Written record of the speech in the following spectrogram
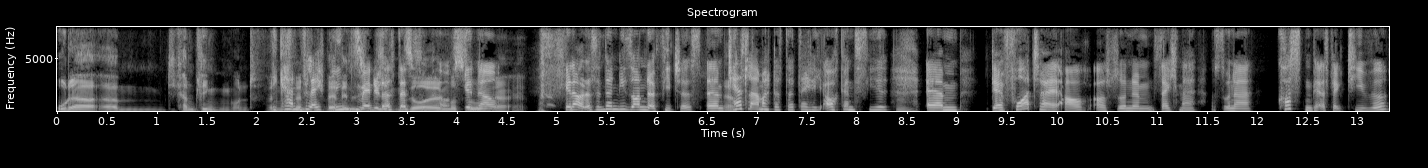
Oder ähm, die kann blinken und wenn, die kann wenn, vielleicht wenn, blinken, wenn, wenn du das dazu soll, musst genau. Du, ja. genau, das sind dann die Sonderfeatures. Ähm, ja. Tesla macht das tatsächlich auch ganz viel. Mhm. Ähm, der Vorteil auch aus so einem, sag ich mal, aus so einer Kostenperspektive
